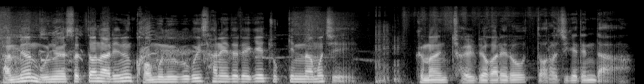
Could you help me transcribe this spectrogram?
반면 무녀였었던 아리는 검은 의국의 사내들에게 쫓긴 나머지 그만 절벽 아래로 떨어지게 된다.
